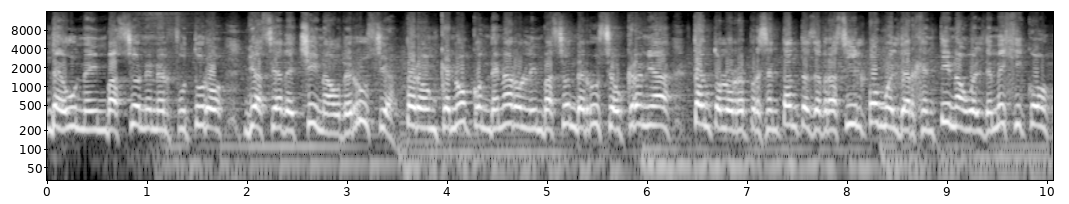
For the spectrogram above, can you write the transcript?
de una invasión en el futuro, ya sea de China o de Rusia. Pero aunque no condenaron la invasión de Rusia a Ucrania, tanto los representantes de Brasil como el de Argentina o el de México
